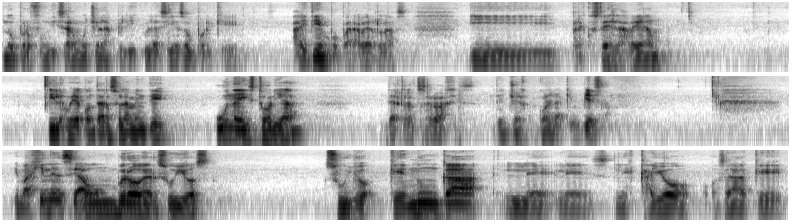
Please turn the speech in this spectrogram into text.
no profundizar mucho en las películas y eso porque hay tiempo para verlas y para que ustedes las vean. Y les voy a contar solamente una historia de Relatos Salvajes. De hecho, es con la que empieza. Imagínense a un brother suyos, suyo que nunca les, les cayó, o sea, que,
